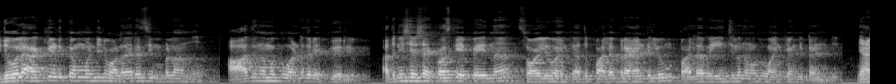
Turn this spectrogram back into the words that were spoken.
ഇതുപോലെ ആക്കിയെടുക്കാൻ വേണ്ടിയിട്ട് വളരെ സിമ്പിൾ ആണ്. ആദ്യം നമുക്ക് വേണ്ടത് ഒരു എക്വേറിയം അതിനുശേഷം എക്കോസ്കേപ്പ് ചെയ്യുന്ന സോയിൽ വാങ്ങിക്കുക. അത് പല ബ്രാൻഡിലും പല റേഞ്ചിലും നമുക്ക് വാങ്ങിക്കാൻ കിട്ടാനുണ്ട്. ഞാൻ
